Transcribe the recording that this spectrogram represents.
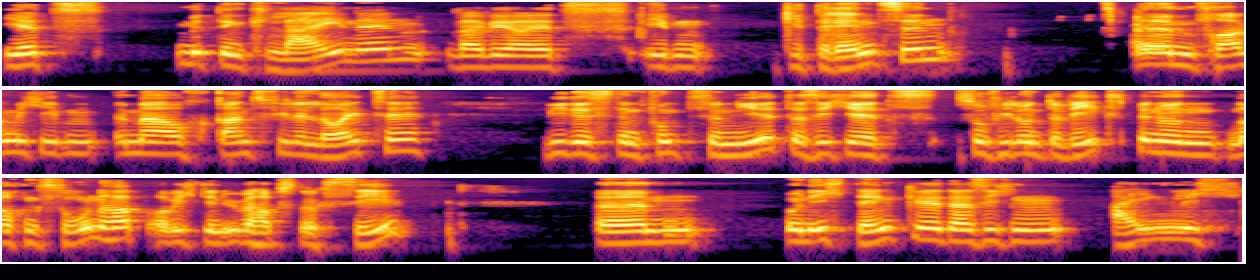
jetzt mit den Kleinen, weil wir jetzt eben getrennt sind, ähm, fragen mich eben immer auch ganz viele Leute, wie das denn funktioniert, dass ich jetzt so viel unterwegs bin und noch einen Sohn habe, ob ich den überhaupt noch sehe. Ähm, und ich denke, dass ich ihn eigentlich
